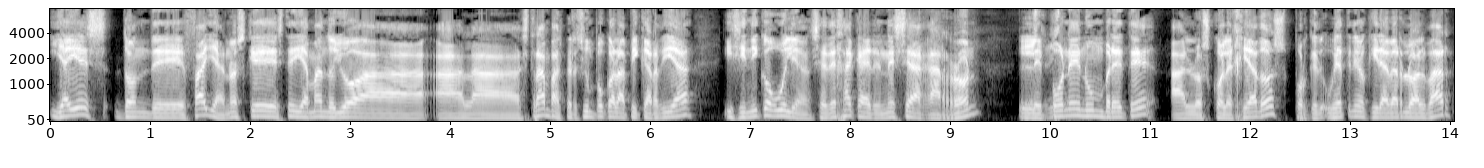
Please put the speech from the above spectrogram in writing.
y ahí es donde falla. No es que esté llamando yo a, a las trampas, pero sí un poco a la picardía. Y si Nico Williams se deja caer en ese agarrón, le pone en un brete a los colegiados, porque hubiera tenido que ir a verlo al bar,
